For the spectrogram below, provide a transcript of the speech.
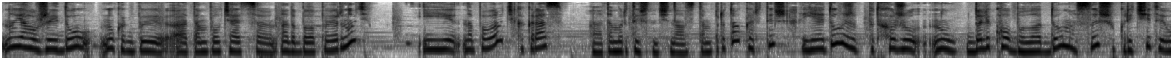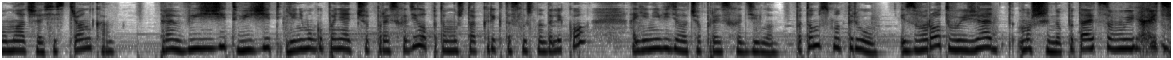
Ну, я уже иду, ну, как бы, а там, получается, надо было повернуть. И на повороте как раз а, там Иртыш начинался, там проток, Иртыш. Я иду уже, подхожу, ну, далеко было от дома, слышу, кричит его младшая сестренка. Прям визжит, визжит. Я не могу понять, что происходило, потому что крик-то слышно далеко, а я не видела, что происходило. Потом смотрю, из ворот выезжает машина, пытается выехать.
